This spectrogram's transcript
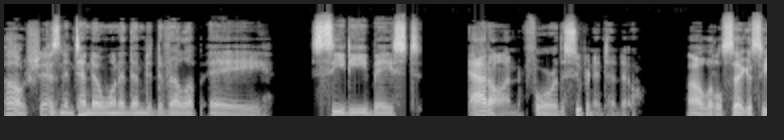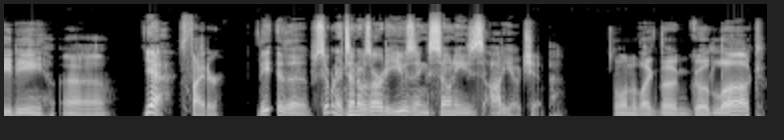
Oh shit. because Nintendo wanted them to develop a CD based add-on for the Super Nintendo. Oh, little Sega CD uh, Yeah, fighter. the the Super Nintendo was already using Sony's audio chip, The one with like the good luck.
